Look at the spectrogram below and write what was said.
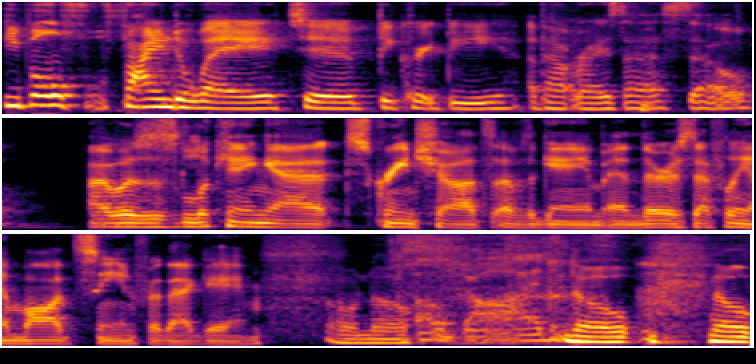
people f- find a way to be creepy about Ryza. So I was looking at screenshots of the game, and there is definitely a mod scene for that game. Oh no. oh god. No, no.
